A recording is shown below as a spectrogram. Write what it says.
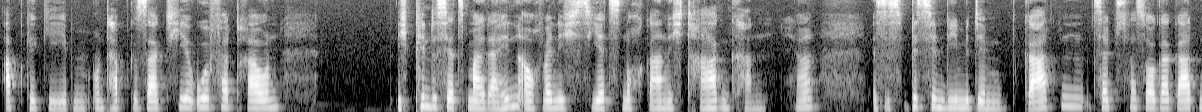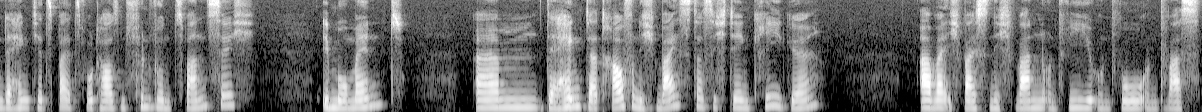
abgegeben und habe gesagt, hier Urvertrauen, ich pinne das jetzt mal dahin, auch wenn ich es jetzt noch gar nicht tragen kann. Ja, es ist ein bisschen wie mit dem Garten, Selbstversorgergarten, der hängt jetzt bei 2025 im Moment. Ähm, der hängt da drauf und ich weiß, dass ich den kriege, aber ich weiß nicht wann und wie und wo und was.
